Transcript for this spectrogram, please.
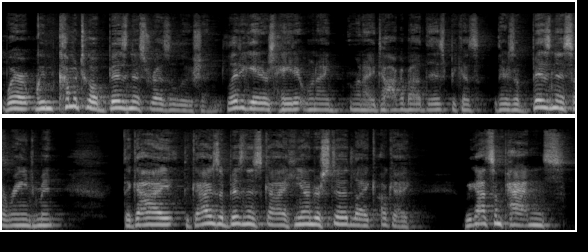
Where we come to a business resolution. Litigators hate it when I when I talk about this because there's a business arrangement. The guy, the guy's a business guy. He understood like, okay, we got some patents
